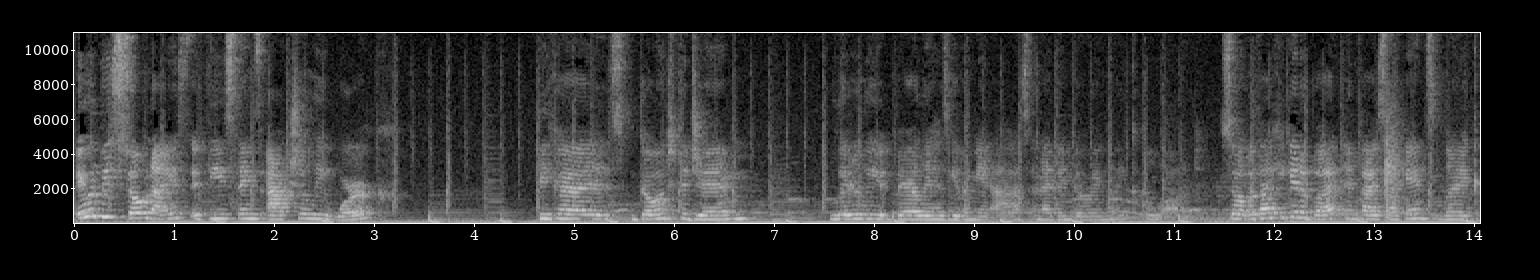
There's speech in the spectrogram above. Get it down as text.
it would be so nice if these things actually work because going to the gym literally barely has given me an ass and I've been going like a lot. So if I could get a butt in five seconds, like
